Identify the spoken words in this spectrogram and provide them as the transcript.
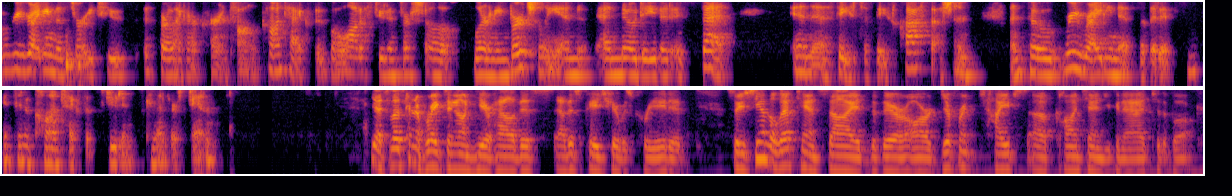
rewriting the story too for like our current context is a lot of students are still learning virtually, and and no David is set in a face-to-face class session, and so rewriting it so that it's it's in a context that students can understand. Yeah, so let's kind of break down here how this how this page here was created. So you see on the left-hand side that there are different types of content you can add to the book.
